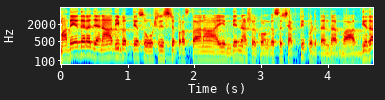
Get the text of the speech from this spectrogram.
മതേതര ജനാധിപത്യ സോഷ്യലിസ്റ്റ് പ്രസ്ഥാനമായ ഇന്ത്യൻ നാഷണൽ കോൺഗ്രസ് ശക്തിപ്പെടുത്തേണ്ട ബാധ്യത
